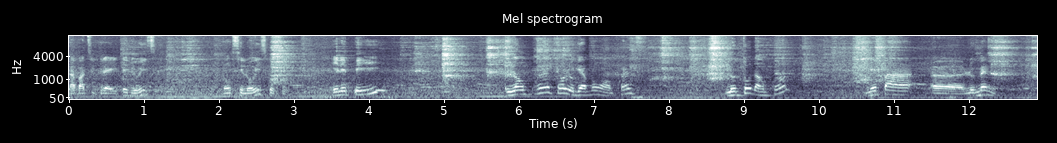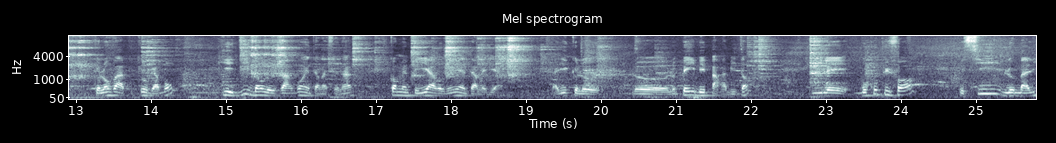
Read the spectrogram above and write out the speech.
la particularité du risque. Donc c'est le risque aussi. Et les pays, l'emprunt, quand le Gabon emprunte, le taux d'emprunt n'est pas euh, le même que l'on va appliquer au Gabon, qui est dit dans le jargon international comme un pays à revenu intermédiaire. C'est-à-dire que le, le PIB par habitant il est beaucoup plus fort que si le Mali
